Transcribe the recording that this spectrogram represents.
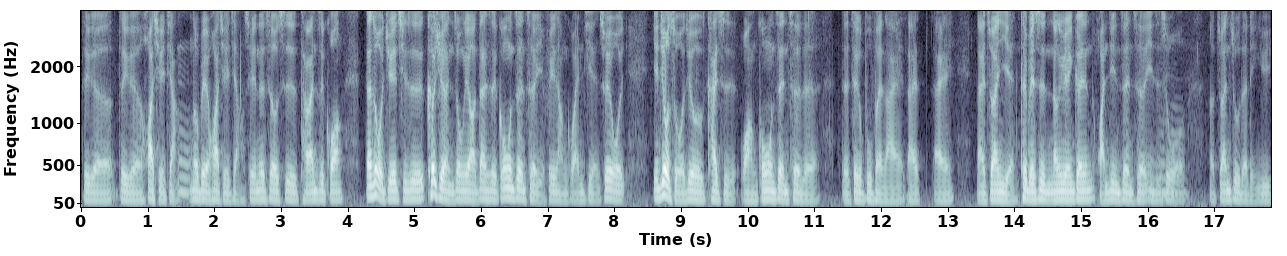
这个这个化学奖，诺贝尔化学奖，所以那时候是台湾之光。但是我觉得其实科学很重要，但是公共政策也非常关键。所以我研究所就开始往公共政策的的这个部分来来来来钻研，特别是能源跟环境政策，一直是我呃专注的领域。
